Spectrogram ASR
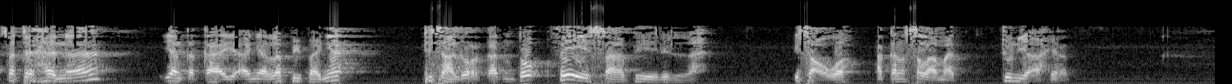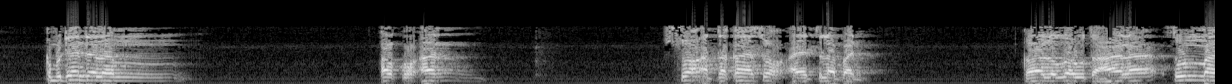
sederhana yang kekayaannya lebih banyak disalurkan untuk fisabilillah. Insya Allah akan selamat dunia akhirat. Kemudian dalam Al-Quran Surah At-Takasur ayat 8 Qala Allah Ta'ala Thumma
